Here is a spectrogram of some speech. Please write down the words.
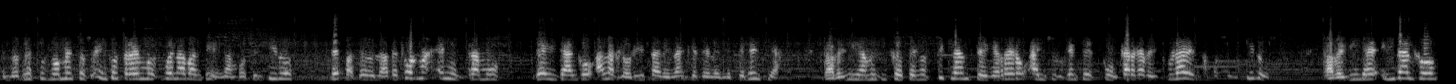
en donde en estos momentos encontraremos buen avance en ambos sentidos de Paseo de la Reforma en el tramo de Hidalgo a la glorieta del Ángel de la Independencia. La avenida México Tenochtitlan de Guerrero hay insurgentes con carga vehicular en ambos sentidos. La avenida Hidalgo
